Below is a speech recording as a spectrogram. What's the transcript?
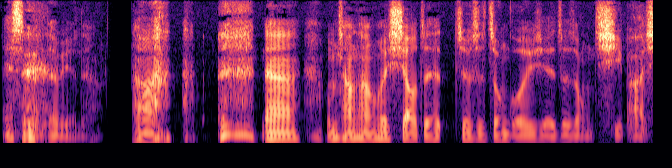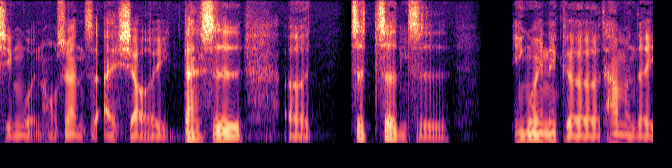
还是很特别的啊。那我们常常会笑，这就是中国一些这种奇葩新闻哦，虽然是爱笑而已，但是呃，这阵子因为那个他们的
